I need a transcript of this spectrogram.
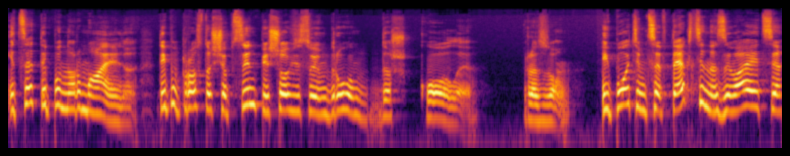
і це типу нормально. Типу, просто щоб син пішов зі своїм другом до школи разом. І потім це в тексті називається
